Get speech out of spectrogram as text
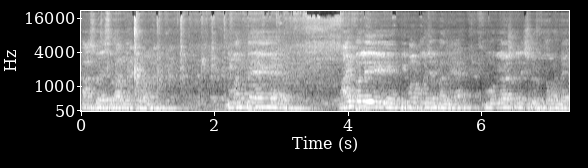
ಕಾಸು ಹೆಸರಾಗಿತ್ತು ಮತ್ತೆ ಆಲ್ಟೋಲಿ ಭೀಮಾ ಪೂಜೆ ಬಂದೆ. ಮುಗಿಯುವಷ್ಟರಲ್ಲಿ ಶಿಫ್ಟ್ ತೊಗೊಂಡೆ.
